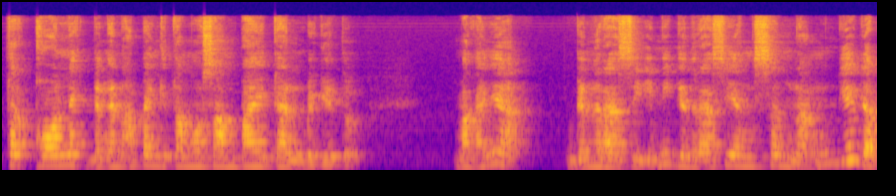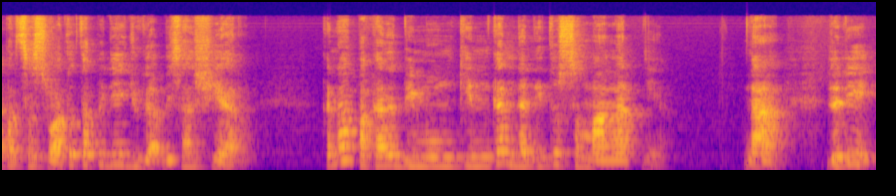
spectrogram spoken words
terkonek dengan apa yang kita mau sampaikan begitu. Makanya generasi ini generasi yang senang, dia dapat sesuatu tapi dia juga bisa share. Kenapa? Karena dimungkinkan dan itu semangatnya. Nah, jadi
